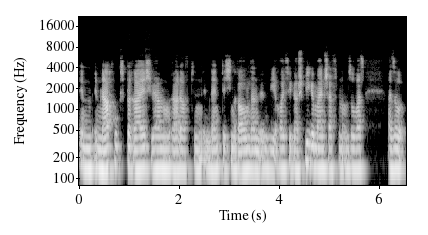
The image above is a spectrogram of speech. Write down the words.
im, im Nachwuchsbereich. Wir haben gerade auf den, im ländlichen Raum dann irgendwie häufiger Spielgemeinschaften und sowas. Also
